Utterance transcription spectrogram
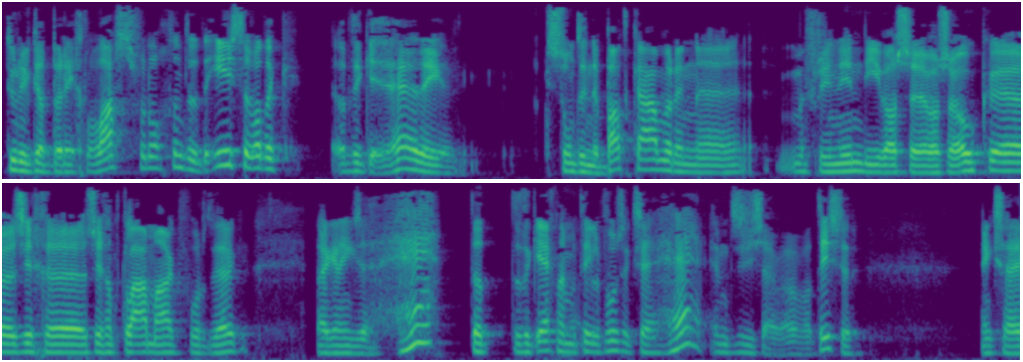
toen ik dat bericht las vanochtend, het eerste wat ik, wat ik, hè, stond in de badkamer en mijn vriendin die was, was ook zich, zich aan het klaarmaken voor het werk. En ik zei, hè? Dat, dat ik echt naar mijn telefoon zei. Ik zei, hè? En ze zei, wat is er? En ik zei,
